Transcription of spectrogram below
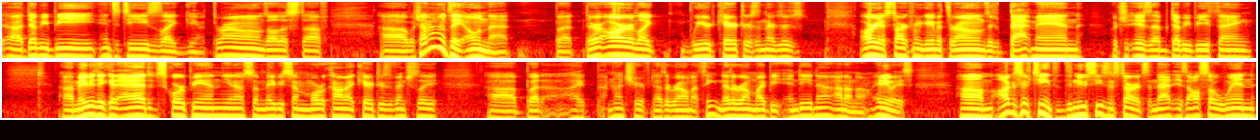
uh, WB entities like Game of Thrones, all this stuff, uh, which I don't know if they own that, but there are like weird characters in there. There's Arya Stark from Game of Thrones. There's Batman, which is a WB thing. Uh, maybe they could add Scorpion, you know, some maybe some Mortal Kombat characters eventually. Uh, but I, I'm not sure if NetherRealm. I think NetherRealm might be indie now. I don't know. Anyways, um, August 15th, the new season starts, and that is also when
